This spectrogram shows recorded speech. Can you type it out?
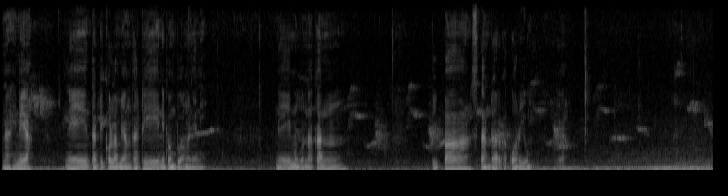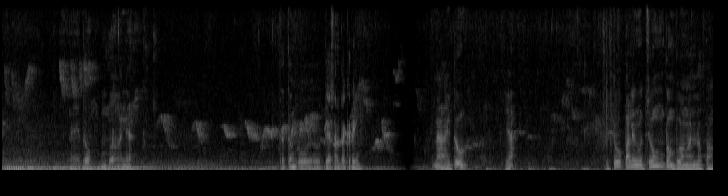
Nah ini ya ini tadi kolam yang tadi ini pembuangannya nih. Ini menggunakan pipa standar akuarium ya. Nah itu pembuangannya. Kita tunggu dia sampai kering. Nah itu ya. Itu paling ujung pembuangan lubang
